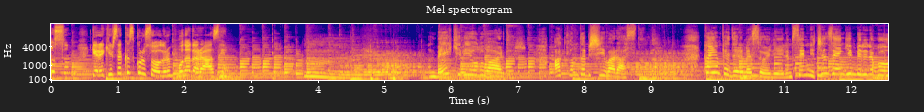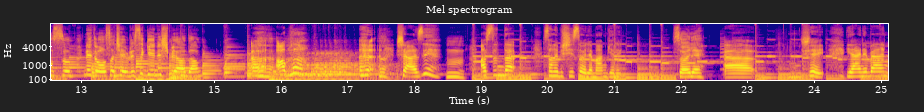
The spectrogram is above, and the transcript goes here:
Olsun. Gerekirse kız kurusu olurum. Buna da razıyım. Belki bir yolu vardır. Aklımda bir şey var aslında. Kayınpederime söyleyelim senin için zengin birini bulsun. Ne de olsa çevresi geniş bir adam. Aa, abla. Şazi. Hmm, Aslında sana bir şey söylemem gerek. söyle. Ee, şey yani ben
